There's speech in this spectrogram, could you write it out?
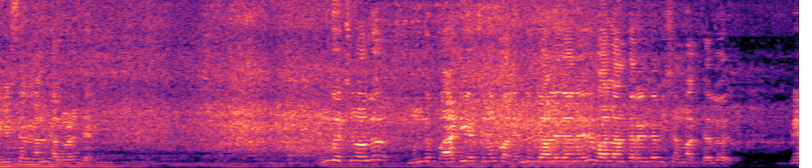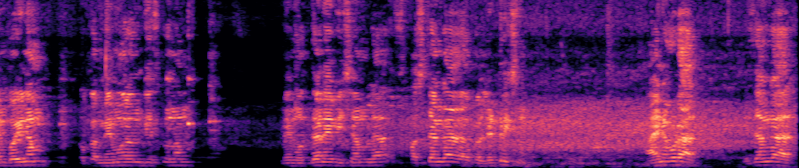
మినిస్టర్ గారిని కలవడం జరిగింది. ముందు వచ్చిన వాళ్ళు ముందు పార్టీ వచ్చిన వాళ్ళు వాళ్ళు ఎందుకు కాలేదు అనేది వాళ్ళ అంతరంగ విషయం మాకు తెలియదు మేము పోయినాం ఒక మెమోరం తీసుకున్నాం. మేము వద్దనే విషయంలో స్పష్టంగా ఒక లెటర్ ఇచ్చినాం. ఆయన కూడా నిజంగా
